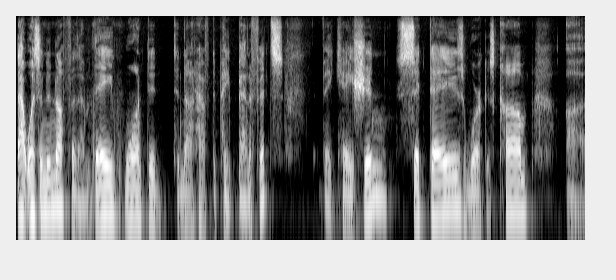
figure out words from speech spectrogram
That wasn't enough for them. They wanted to not have to pay benefits, vacation, sick days, workers' comp, uh,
